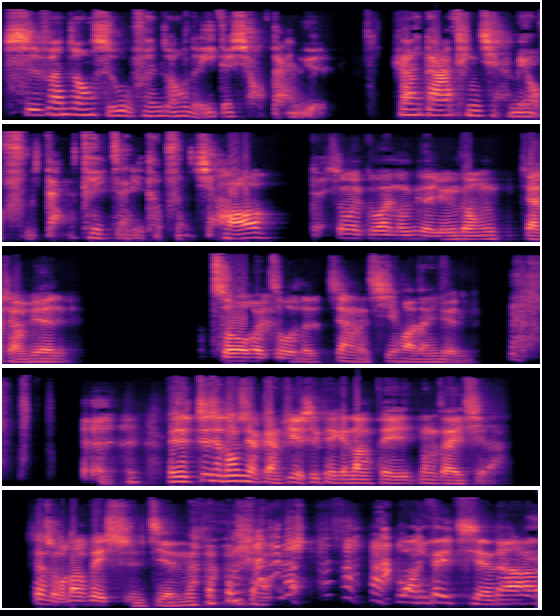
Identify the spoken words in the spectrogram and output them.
十分钟、十五分钟的一个小单元，让大家听起来没有负担，可以在里头分享。好，对。身为国外农业的员工加小编，之后会做的这样的企划单元，而且这些东西啊，感觉也是可以跟浪费弄在一起啦，像什么浪费时间啊，浪费钱啊，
